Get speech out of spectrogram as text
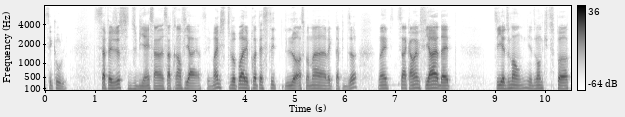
c'est cool. Ça fait juste du bien, ça, ça te rend fier. Même si tu vas pas aller protester là en ce moment avec ta pizza, ben, tu te sens quand même fier d'être. Il y a du monde, il y a du monde qui te supporte,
